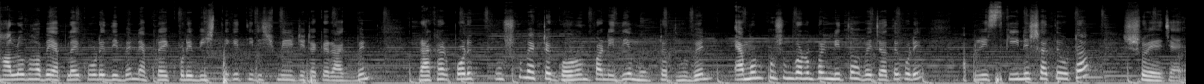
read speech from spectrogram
ভালোভাবে অ্যাপ্লাই করে দিবেন। অ্যাপ্লাই করে বিশ থেকে তিরিশ মিনিট এটাকে রাখবেন। রাখার পরে কুসুম একটা গরম পানি দিয়ে মুখটা ধুবেন। এমন কুসুম গরম পানি নিতে হবে যাতে করে আপনার স্কিনের সাথে ওটা সয়ে যায়।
